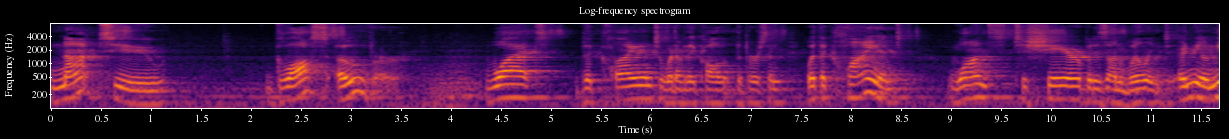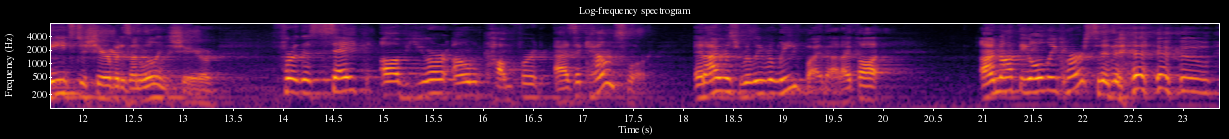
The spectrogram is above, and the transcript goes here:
not to gloss over what the client, or whatever they call the person, what the client wants to share but is unwilling to, or, you know, needs to share but is unwilling to share for the sake of your own comfort as a counselor. And I was really relieved by that. I thought, I'm not the only person who,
